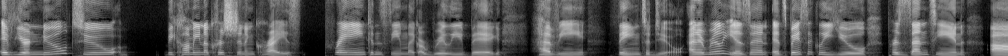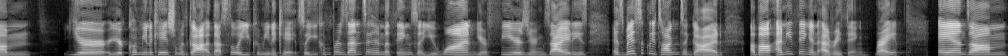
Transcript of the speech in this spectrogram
if you're new to becoming a Christian in Christ, praying can seem like a really big, heavy thing to do. And it really isn't. It's basically you presenting um your your communication with God. That's the way you communicate. So you can present to him the things that you want, your fears, your anxieties. It's basically talking to God about anything and everything, right? And um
